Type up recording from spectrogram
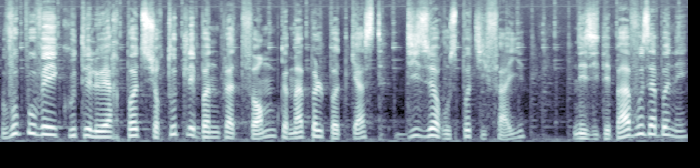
Vous pouvez écouter le AirPod sur toutes les bonnes plateformes comme Apple Podcast, Deezer ou Spotify. N'hésitez pas à vous abonner.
